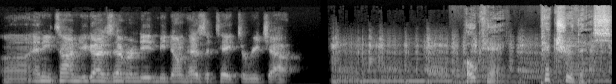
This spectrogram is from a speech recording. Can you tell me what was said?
uh, anytime you guys ever need me, don't hesitate to reach out. Okay, picture this:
